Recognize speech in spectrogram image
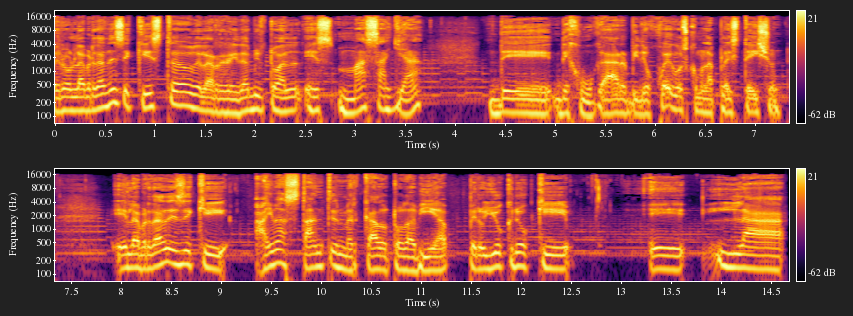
pero la verdad es de que esto de la realidad virtual es más allá de, jugar videojuegos como la PlayStation. Eh, la verdad es de que hay bastante mercado todavía, pero yo creo que eh, la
